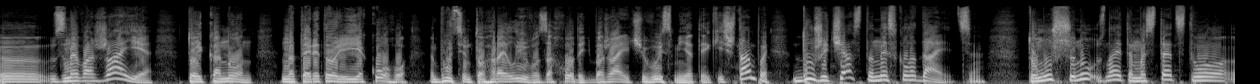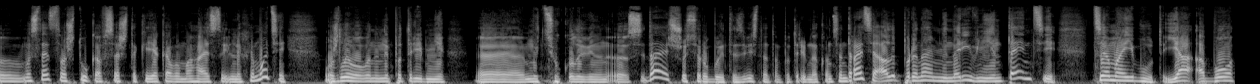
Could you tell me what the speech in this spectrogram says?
е, зневажає той канон, на території якого буцімто грайливо заходить, бажаючи висміяти якісь штампи, дуже часто не складається. Тому що, ну, знаєте, мистецтво, е, мистецтво штука, все ж таки, яка вимагає сильних емоцій. Можливо, вони не потрібні е, митцю, коли він е, сідає щось робити. Звісно, там потрібна концентрація, але принаймні на рівні інтенції це має бути. Я або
